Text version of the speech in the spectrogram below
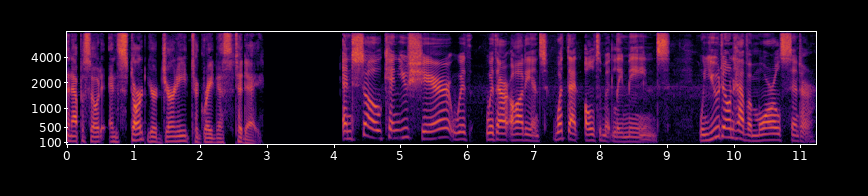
an episode and start your journey to greatness today. And so, can you share with, with our audience what that ultimately means? When you don't have a moral center,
